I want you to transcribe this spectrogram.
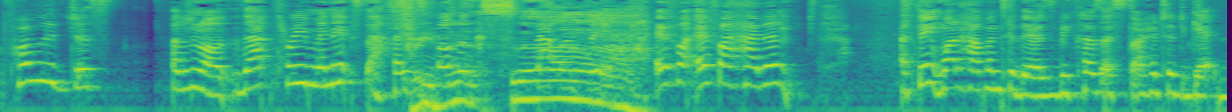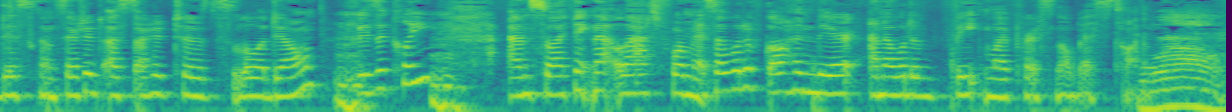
probably just I don't know that three minutes that I Three took. minutes, That ah. If I if I hadn't, I think what happened to there is because I started to get disconcerted. I started to slow down Mm-hmm. physically, and so I think that last four minutes I would have gotten there and I would have beat my personal best time. Wow.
